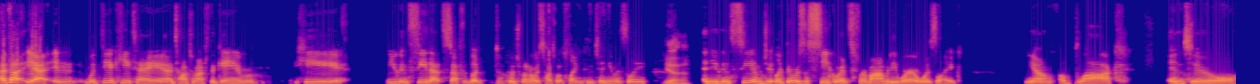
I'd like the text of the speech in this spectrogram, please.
I thought, yeah, in with Diakite, I talked to him after the game. He, you can see that stuff. Like Coach Bun always talks about playing continuously, yeah, and you can see him do. Like there was a sequence for Mamadi where it was like, you know, a block into,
